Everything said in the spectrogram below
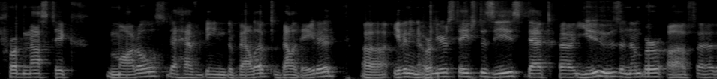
prognostic models that have been developed, validated uh, even in earlier stage disease that uh, use a number of uh,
